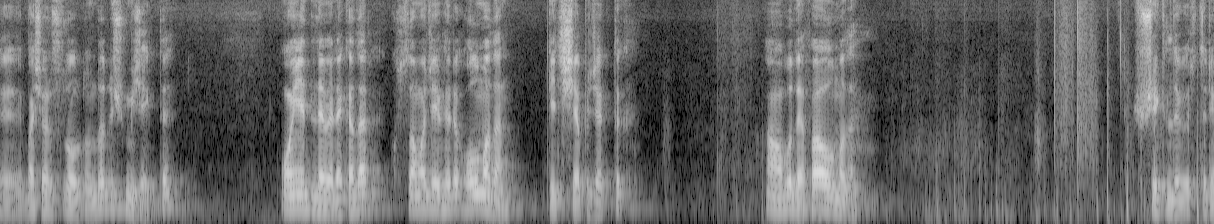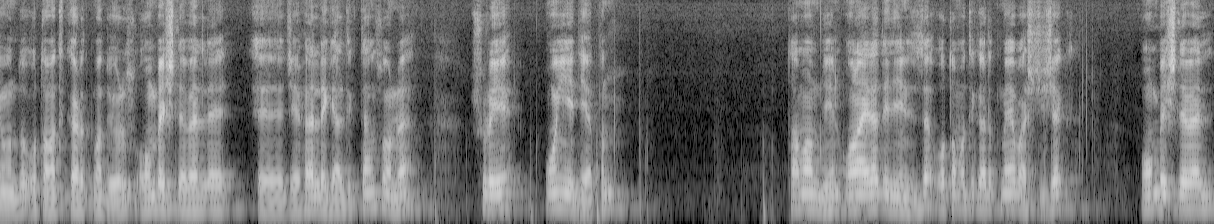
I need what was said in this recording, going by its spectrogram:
e, başarısız olduğunda düşmeyecekti. 17 levele kadar kutsama cevheri olmadan geçiş yapacaktık. Ama bu defa olmadı. Şu şekilde göstereyim onu da. Otomatik arıtma diyoruz. 15 levelle e, cevherle geldikten sonra şurayı 17 yapın. Tamam deyin. Onayla dediğinizde otomatik arıtmaya başlayacak. 15 level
